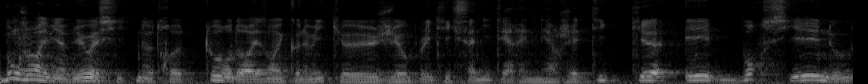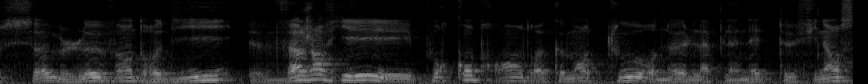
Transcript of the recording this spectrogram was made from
Bonjour et bienvenue, voici notre tour d'horizon économique, euh, géopolitique, sanitaire, énergétique et boursier. Nous sommes le vendredi 20 janvier pour comprendre comment tourne la planète finance,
